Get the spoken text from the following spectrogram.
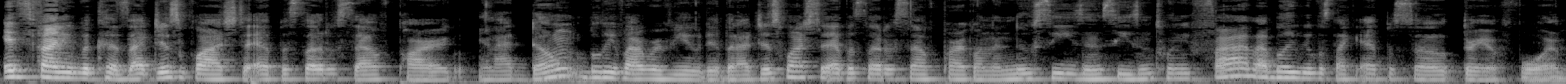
it's funny because I just watched the episode of South Park, and I don't believe I reviewed it, but I just watched the episode of South Park on the new season, season 25. I believe it was like episode three or four.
